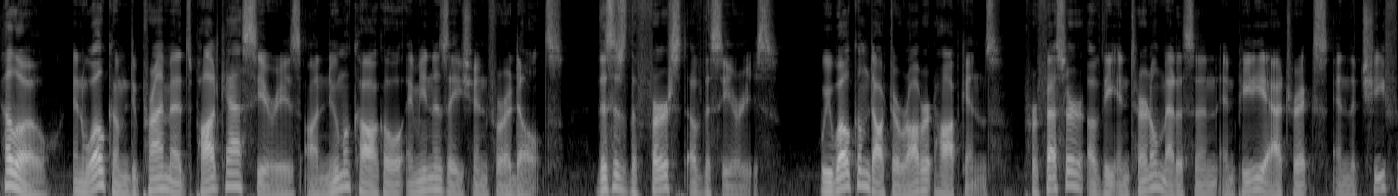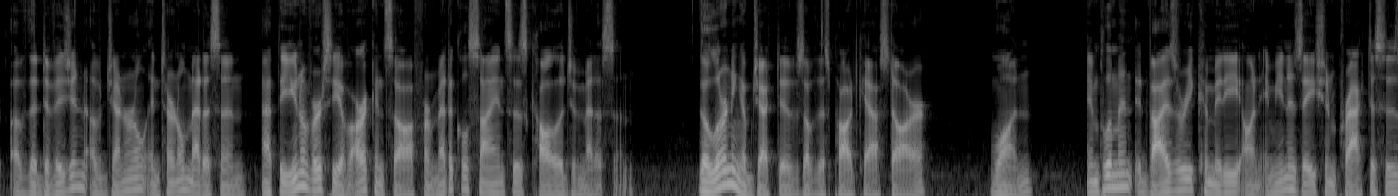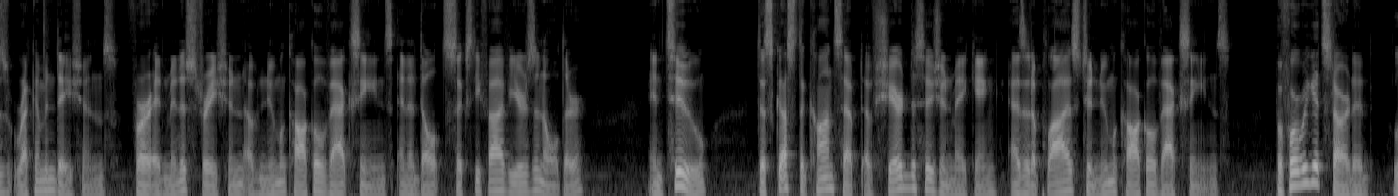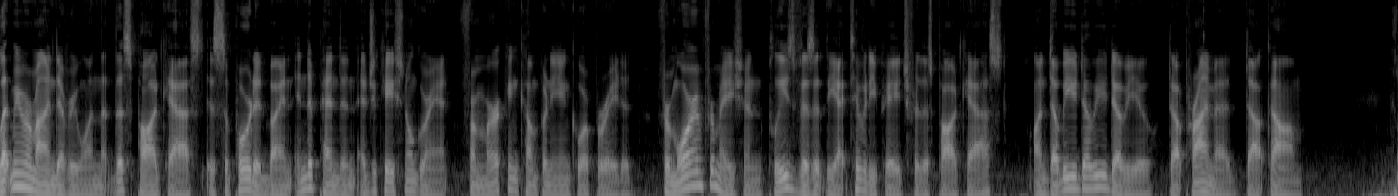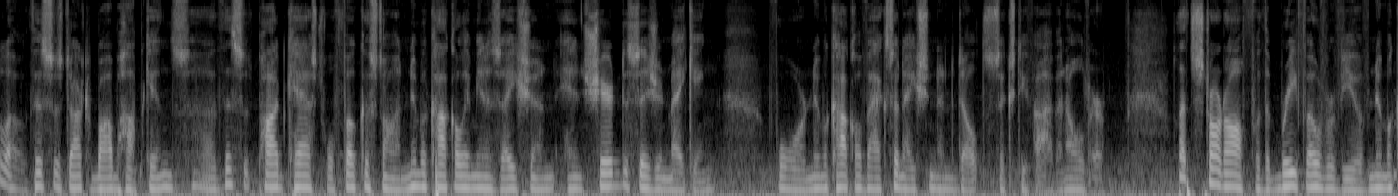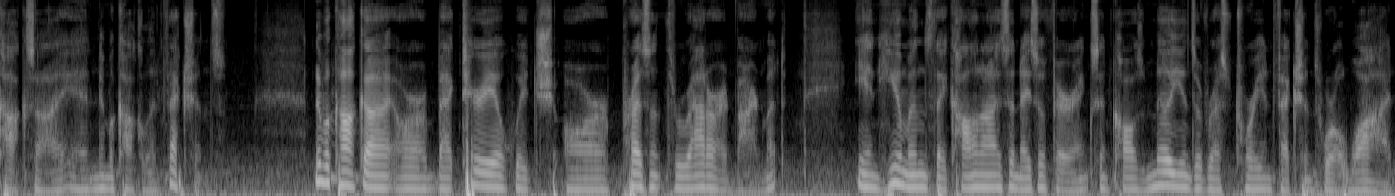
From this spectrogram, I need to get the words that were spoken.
Hello, and welcome to Pri-Med's podcast series on pneumococcal immunization for adults. This is the first of the series. We welcome Dr. Robert Hopkins, professor of the internal medicine and pediatrics and the chief of the Division of General Internal Medicine at the University of Arkansas for Medical Sciences College of Medicine. The learning objectives of this podcast are 1. Implement Advisory Committee on Immunization Practices recommendations for administration of pneumococcal vaccines in adults 65 years and older. And 2 discuss the concept of shared decision making as it applies to pneumococcal vaccines. Before we get started, let me remind everyone that this podcast is supported by an independent educational grant from Merck Company Incorporated. For more information, please visit the activity page for this podcast on www.pri-med.com. Hello, this is Dr. Bob Hopkins. Uh, this podcast will focus on pneumococcal immunization and shared decision making for pneumococcal vaccination in adults 65 and older. Let's start off with a brief overview of pneumococci and pneumococcal infections. Pneumococci are bacteria which are present throughout our environment. In humans, they colonize the nasopharynx and cause millions of respiratory infections worldwide.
